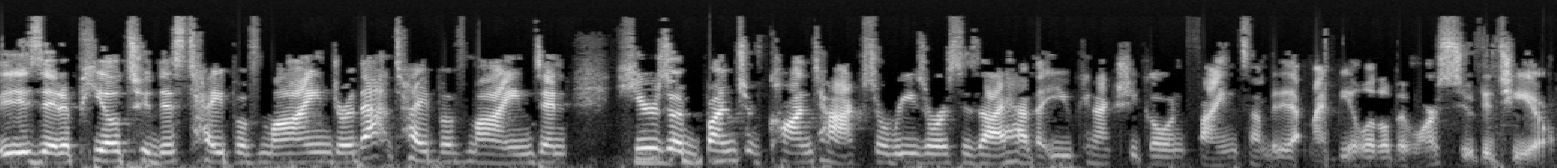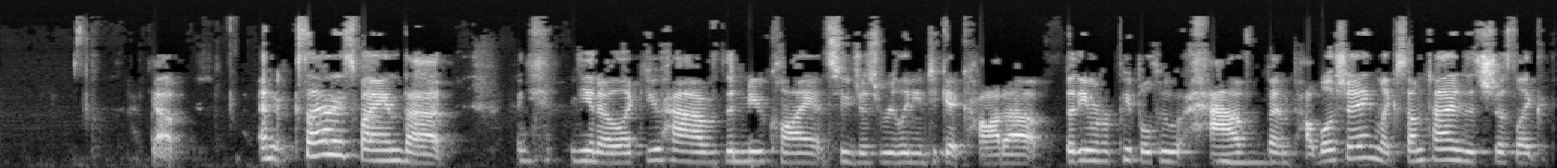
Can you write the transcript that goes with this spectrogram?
is it appeal to this type of mind or that type of mind? And here's a bunch of contacts or resources that I have that you can actually go and find somebody that might be a little bit more suited to you. Yep. And because I always find that, you know, like you have the new clients who just really need to get caught up. But even for people who have mm-hmm. been publishing, like sometimes it's just like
